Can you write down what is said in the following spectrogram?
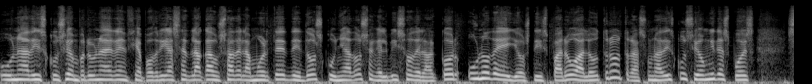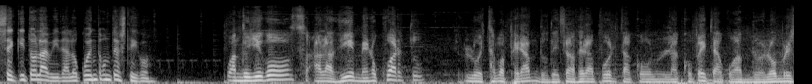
una discusión por una herencia podría ser la causa de la muerte de dos cuñados en el viso del Alcor. Uno de ellos disparó al otro tras una discusión y después se quitó la vida. Lo cuenta un testigo. Cuando llegó a las 10 menos cuarto, lo estaba esperando detrás de la puerta con la escopeta. Cuando el hombre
